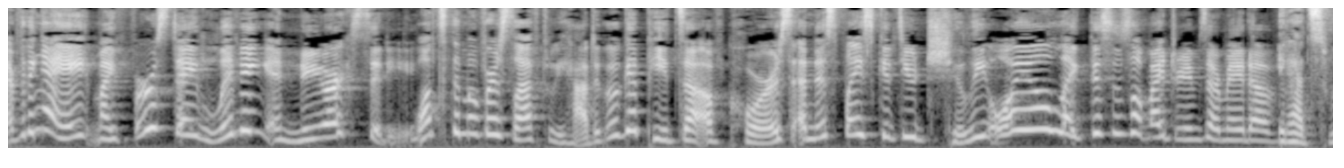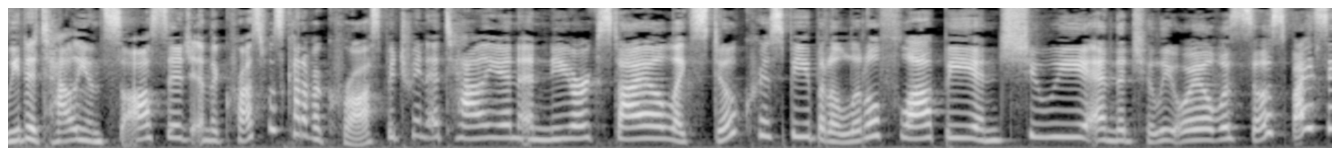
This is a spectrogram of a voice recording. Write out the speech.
Everything I ate my first day living in New York City. Once the movers left, we had to go get pizza, of course, and this place gives you chili oil. Like, this is what my dreams are made of. It had sweet Italian sausage, and the crust was kind of a cross between Italian and New York style, like still crispy, but a little floppy and chewy, and the chili oil was so spicy.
